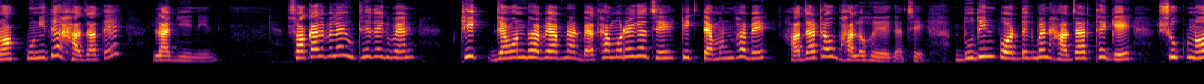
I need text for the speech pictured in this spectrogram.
নখকুনিতে হাজাতে লাগিয়ে নিন। সকালবেলায় উঠে দেখবেন ঠিক যেমনভাবে আপনার ব্যথা মরে গেছে, ঠিক তেমনভাবে হাজাটাও ভালো হয়ে গেছে। দুদিন পর দেখবেন হাজার থেকে শুকনো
